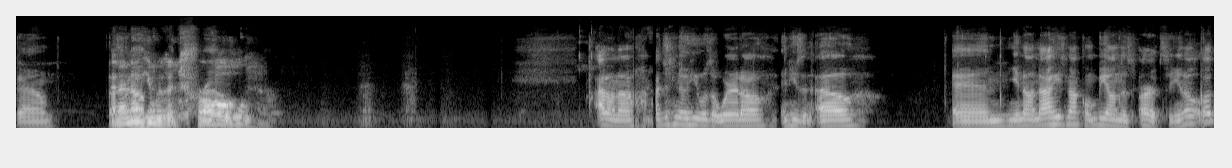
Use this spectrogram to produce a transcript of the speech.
Damn. And I know he was a troll. I don't know. I just knew he was a weirdo, and he's an L. And you know now he's not gonna be on this earth. So you know, let,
